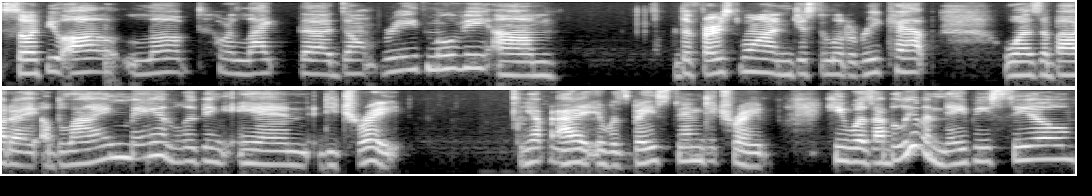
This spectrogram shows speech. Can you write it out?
So if you all loved or liked the Don't Breathe movie, um, the first one, just a little recap, was about a, a blind man living in Detroit. Yep, mm-hmm. I it was based in Detroit. He was, I believe, a Navy SEAL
